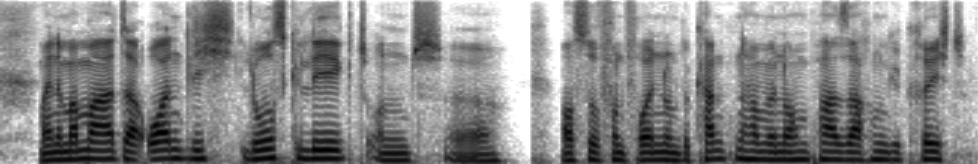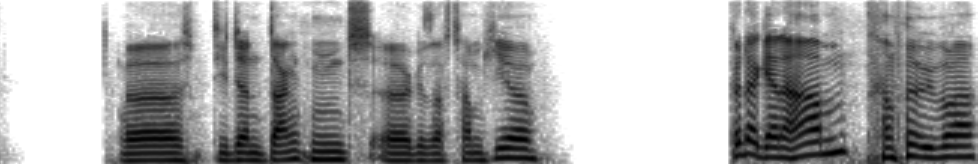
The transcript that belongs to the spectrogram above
meine Mama hat da ordentlich losgelegt und äh, auch so von Freunden und Bekannten haben wir noch ein paar Sachen gekriegt äh, die dann dankend äh, gesagt haben: Hier, könnt ihr gerne haben, haben wir über,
